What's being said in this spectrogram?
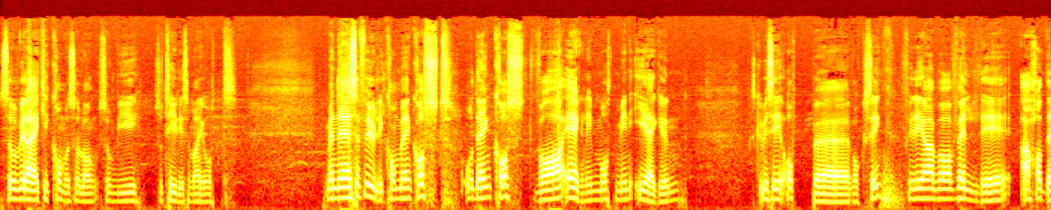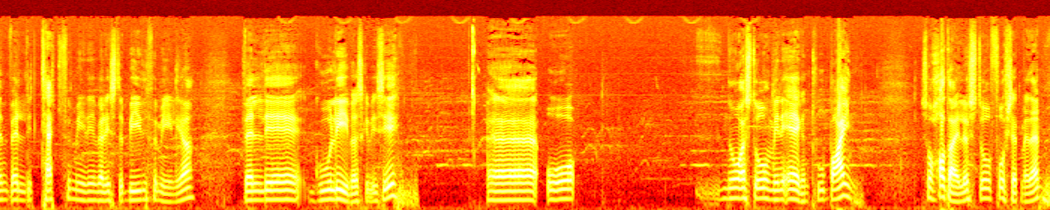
så vil jeg ikke komme så langt så mye så tidlig som jeg har gjort. Men det selvfølgelig kom med en kost, og den kost var egentlig mot min egen skal vi si, oppvoksing. Fordi jeg var veldig Jeg hadde en veldig tett familie, veldig stabil familie. Veldig god liv, skal vi si. Eh, og når jeg står med mine egne to bein, så hadde jeg lyst til å fortsette med den.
